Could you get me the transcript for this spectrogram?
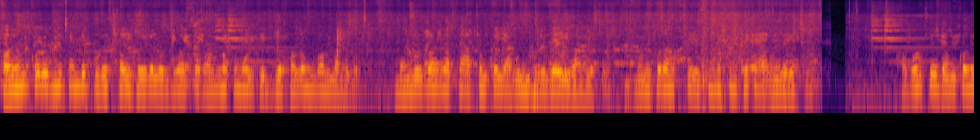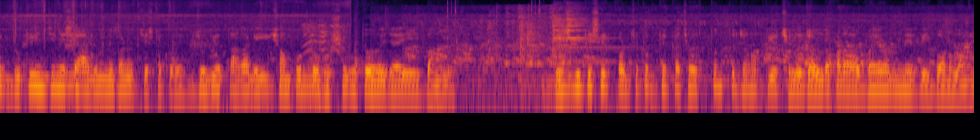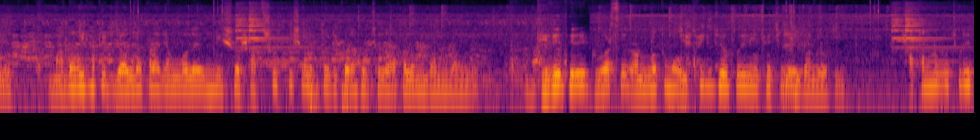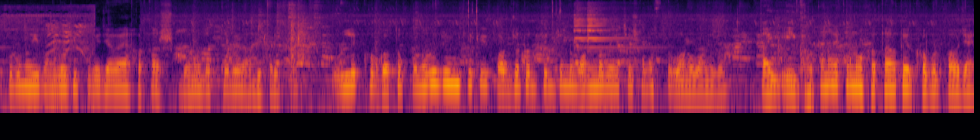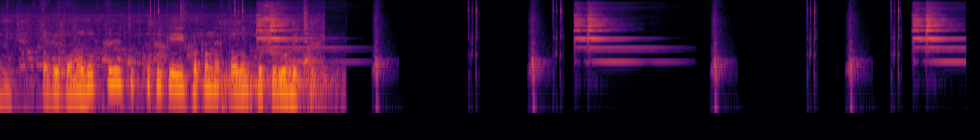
ভয়ঙ্কর অগ্নিকাণ্ডে পুরো ছাই হয়ে গেল ডুয়ার্সের অন্যতম ঐতিহ্য হলং বন বাংলো। মঙ্গলবার রাতে আচমকাই আগুন ধরে যায় এই বাংলোতে। মনে করা হচ্ছে এসি মেশিন থেকে আগুন লেগেছে। খবর পেয়ে দমকলের দুটি ইঞ্জিন এসে আগুন নেভানোর চেষ্টা করে, যদিও তার আগেই সম্পূর্ণ ভস্মীভূত হয়ে যায় এই বাংলো। দেশ বিদেশের পর্যটকদের কাছে অত্যন্ত জনপ্রিয় ছিল জলদাপাড়া অভয়ারণ্যের এই বনবাংলো মাদারিহাটের জলদাপাড়া জঙ্গলে উনিশশো সাতষট্টি সালে তৈরি করা হয়েছিল অহলং বনবাংলো ধীরে ধীরে ডুয়ার্সের অন্যতম ঐতিহ্য হয়ে উঠেছিল এই বাংলোটি। সাতান্ন বছরের পুরনো এই বাংলোটি পুড়ে যাওয়ায় হতাশ বন দপ্তরের আধিকারিকরা। উল্লেখ্য, গত পনেরো জুন থেকে পর্যটকদের জন্য বন্ধ রয়েছে সমস্ত বনবাংলো। তাই এই ঘটনায় কোনো হতাহতের খবর পাওয়া যায়নি। তবে বন দপ্তরের পক্ষ থেকে এই ঘটনার তদন্ত শুরু হয়েছে।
